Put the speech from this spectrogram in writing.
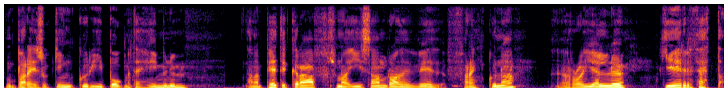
nú bara eins og gengur í bókmynda heiminum Þannig að Petri Graf svona í samráði við frænguna, Royellu, gerir þetta.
